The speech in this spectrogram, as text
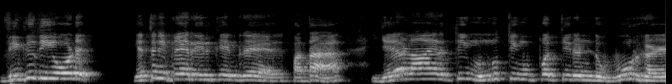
விகுதியோடு எத்தனை பேர் இருக்கு என்று பார்த்தா ஏழாயிரத்தி முன்னூத்தி முப்பத்தி ரெண்டு ஊர்கள்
